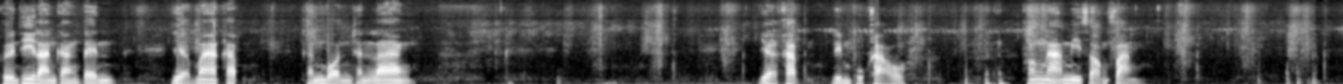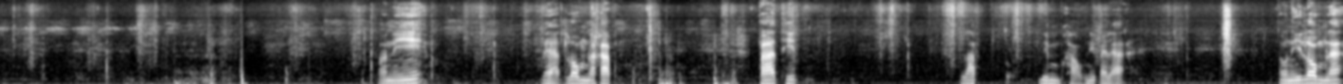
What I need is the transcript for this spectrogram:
พื้นที่ลานกลางเต็นท์เยอะมากครับ ชั้นบนชั้นล่าง เยอะครับ ริมภูเขา ห้องน้ำมีสองฝั่ง ตอนนี้ แดดล่มแล้วครับ พระอาทิตย์รับริมเขานี่ไปแล้ว ตรงนี้ล่มแล้ว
